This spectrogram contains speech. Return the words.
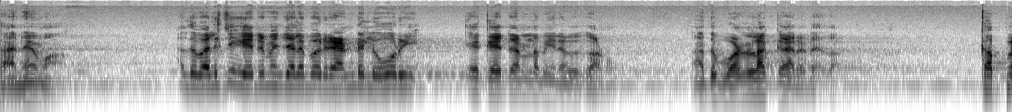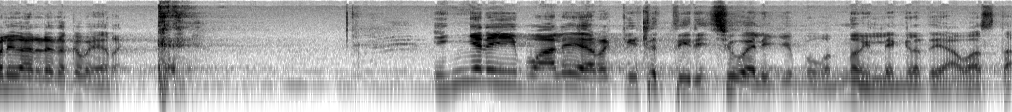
കനമാണ് അത് വലിച്ചു കയറ്റുമ്പോൾ ചിലപ്പോൾ രണ്ട് ലോറി കയറ്റാനുള്ള മീനൊക്കെ കാണും. അത് വള്ളക്കാരുടേതാണ്. കപ്പലുകാരുടേതൊക്കെ വേറെ. ഇങ്ങനെ ഈ വല ഇറക്കിയിട്ട് തിരിച്ചു വലിക്കുമ്പോൾ ഒന്നും ഇല്ലെങ്കിലത്തെ അവസ്ഥ.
